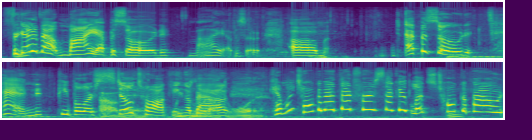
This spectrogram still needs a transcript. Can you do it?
forget about my episode. My episode. Um, episode 10. People are still Oh, man. talking We blew it out about. Can we talk about that for a second? Let's talk about.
